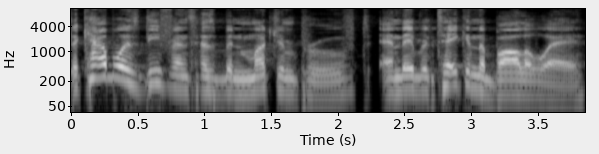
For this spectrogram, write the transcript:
the Cowboys' defense has been much improved, and they've been taking the ball away.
